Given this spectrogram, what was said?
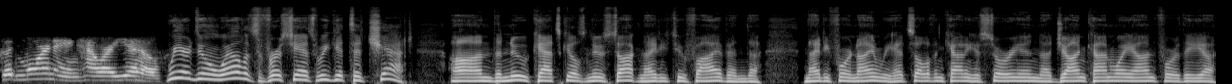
Good morning. How are you? We are doing well. It's the first chance we get to chat on the new Catskills News Talk 92.5 and uh, 94.9. We had Sullivan County historian uh, John Conway on for the uh,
